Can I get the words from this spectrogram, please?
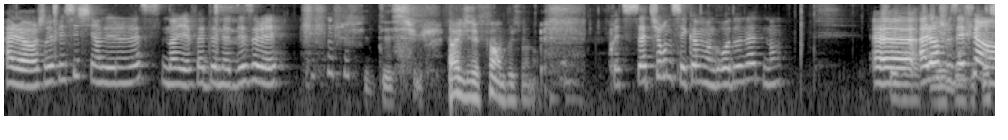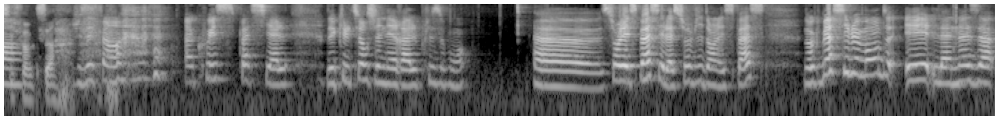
Alors, je réfléchis s'il y a des donuts. Non, il n'y a pas de donuts, désolé. Je suis déçu. c'est vrai que j'ai faim en plus maintenant. Après, Saturne, c'est comme un gros donut, non? Euh, Alors, je vous ai fait un, si fin que ça. je vous ai fait un, un quiz spatial de culture générale, plus ou moins, euh, sur l'espace et la survie dans l'espace. Donc, merci le monde et la NASA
